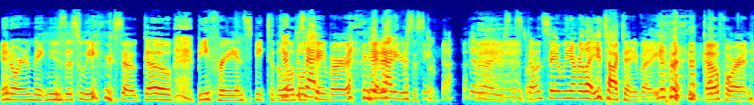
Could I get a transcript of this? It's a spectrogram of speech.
in order to make news this week. So go be free and speak to the Get local chamber. Get, it out of your system. Get it out of your system. Don't say we never let you talk to anybody. go for it.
